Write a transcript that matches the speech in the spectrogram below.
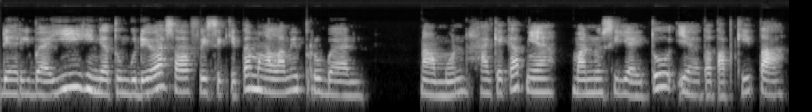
Dari bayi hingga tumbuh dewasa, fisik kita mengalami perubahan. Namun, hakikatnya manusia itu ya tetap kita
